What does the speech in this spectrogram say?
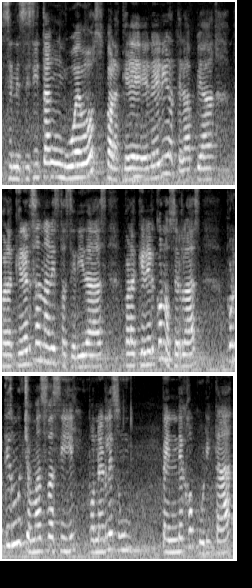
se necesitan huevos para querer ir a terapia, para querer sanar estas heridas, para querer conocerlas, porque es mucho más fácil ponerles un pendejo curita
